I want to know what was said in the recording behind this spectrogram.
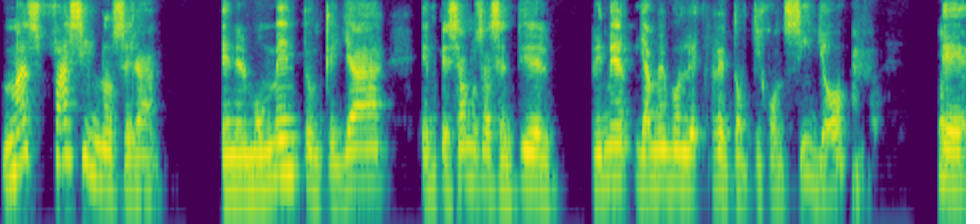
más fácil nos será en el momento en que ya empezamos a sentir el primer, llamémosle, retortijoncillo, eh,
